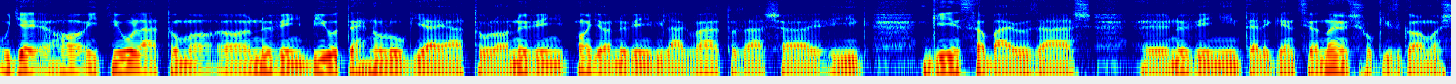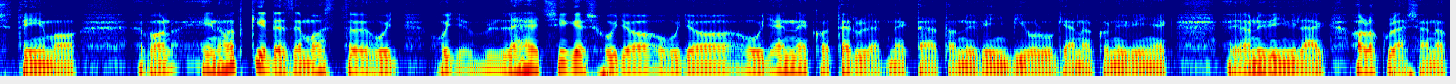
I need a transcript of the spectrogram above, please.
Ugye, ha itt jól látom, a, a növény biotechnológiájától a növény, magyar növényvilág változásáig, génszabályozás, növényi intelligencia, nagyon sok sok izgalmas téma van. Én hadd kérdezem azt, hogy, hogy lehetséges, hogy, a, hogy, a, hogy ennek a területnek, tehát a növénybiológiának, a növények, a növényvilág alakulásának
